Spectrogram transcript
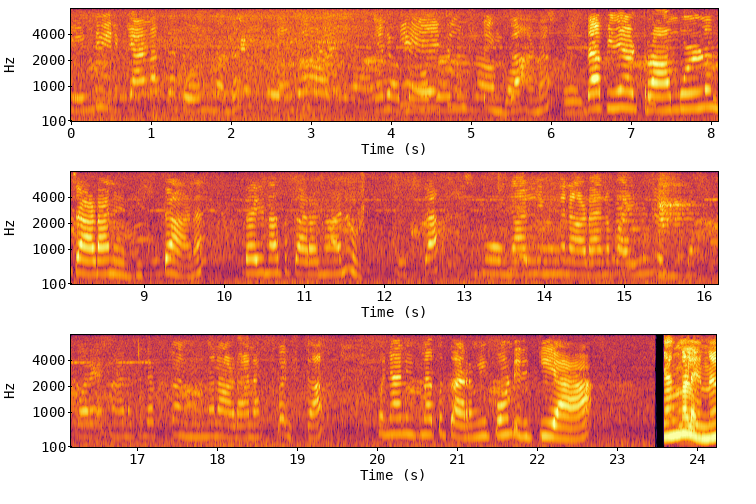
വീണ്ടും ഇരിക്കാനൊക്കെ തോന്നുന്നുണ്ട്. ഇതാണ് ഇതാ പിന്നെ ട്രാമ്പുളിനും ചാടാൻ എനിക്ക് ഇഷ്ടമാണ് കറങ്ങാനും ഇഷ്ടം. ഊഞ്ഞാലിൽ ഇങ്ങനെ ആടാനും ഭയങ്കര ഇഷ്ടം. കുറേ സാധനത്തിലൊക്കെ ഇങ്ങനെ ആടാനൊക്കെ ഇഷ്ടം. അപ്പൊ ഞാൻ ഇതിനകത്ത് കറങ്ങിക്കൊണ്ടിരിക്കുക ഞങ്ങൾ ഇന്ന്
